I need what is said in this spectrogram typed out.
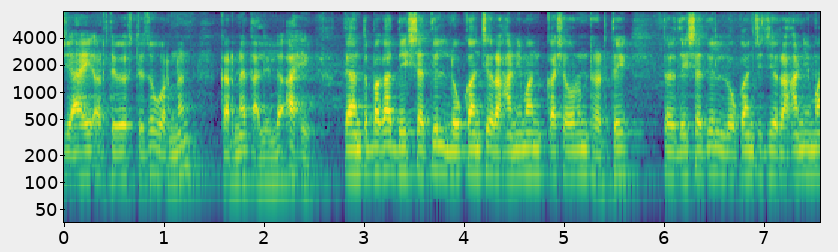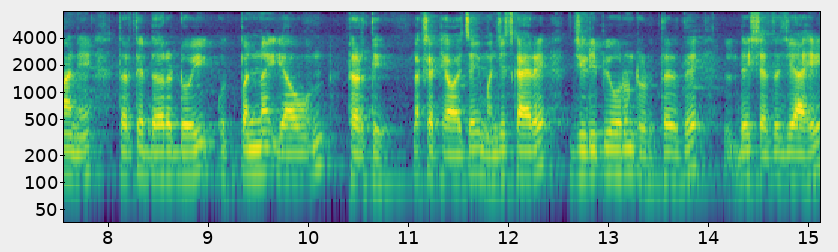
जे आहे अर्थव्यवस्थेचं वर्णन करण्यात आलेलं आहे. त्यानंतर बघा देशातील लोकांचे राहणीमान कशावरून ठरते? तर देशातील लोकांचे जे राहणीमान आहे तर ते दरडोई उत्पन्न यावरून ठरते. लक्षात ठेवायचं आहे म्हणजेच काय रे? जी डी पीवरून ठरते देशाचं जे आहे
